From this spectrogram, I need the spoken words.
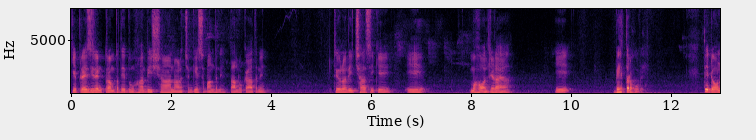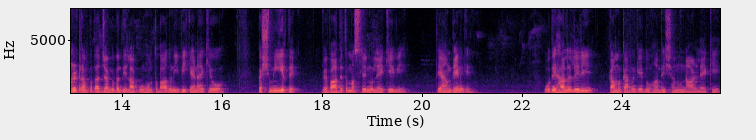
ਕਿ ਪ੍ਰੈਜ਼ੀਡੈਂਟ ਟਰੰਪ ਦੇ ਦੋਹਾਂ ਦੇਸ਼ਾਂ ਨਾਲ ਚੰਗੇ ਸਬੰਧ ਨੇ, ਤਾਲੁਕਾਤ ਨੇ ਤੇ ਉਹਨਾਂ ਦੀ ਇੱਛਾ ਸੀ ਕਿ ਇਹ ਮਾਹੌਲ ਜਿਹੜਾ ਆ, ਇਹ ਬਿਹਤਰ ਹੋਵੇ। ਤੇ ਡੋਨਲਡ ਟਰੰਪ ਦਾ ਜੰਗਬੰਦੀ ਲਾਗੂ ਹੋਣ ਤੋਂ ਬਾਅਦ ਹੁਣ ਇਹ ਵੀ ਕਹਿਣਾ ਹੈ ਕਿ ਉਹ ਕਸ਼ਮੀਰ ਦੇ ਵਿਵਾਦਿਤ ਮਸਲੇ ਨੂੰ ਲੈ ਕੇ ਵੀ ਧਿਆਨ ਦੇਣਗੇ। ਉਹਦੇ ਹੱਲ ਲਈ ਕੰਮ ਕਰਨਗੇ, ਦੋਹਾਂ ਦੇਸ਼ਾਂ ਨੂੰ ਨਾਲ ਲੈ ਕੇ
